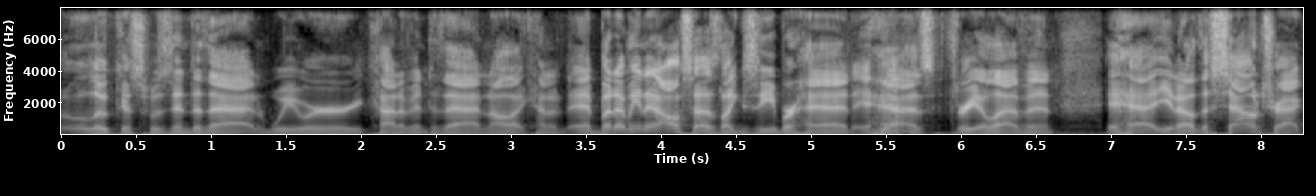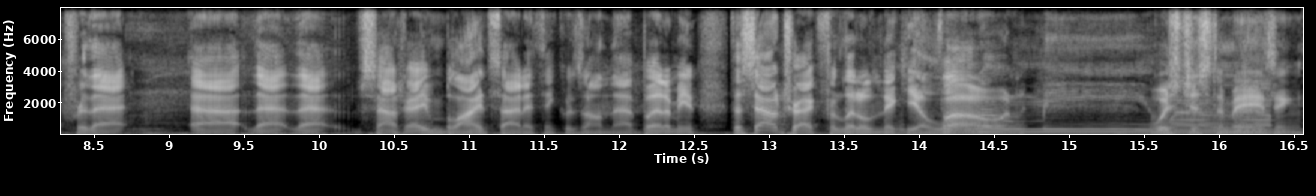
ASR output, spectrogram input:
Lucas was into that, and we were kind of into that, and all that kind of. But I mean, it also has like Zebrahead. It Yeah. has 311. It had you know the soundtrack for that. Uh, that that soundtrack, even Blindside, I think was on that. But I mean, the soundtrack for Little Nicky alone was just amazing.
